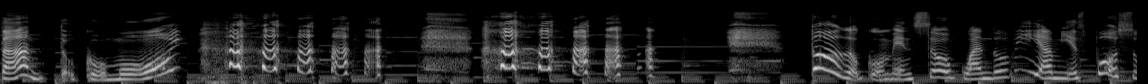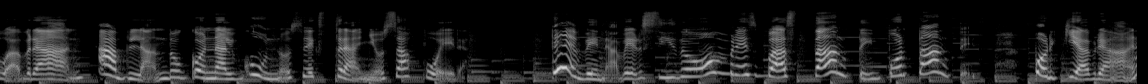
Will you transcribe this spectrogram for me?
tanto como hoy. Todo comenzó cuando vi a mi esposo Abraham hablando con algunos extraños afuera. Deben haber sido hombres bastante importantes, porque Abraham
